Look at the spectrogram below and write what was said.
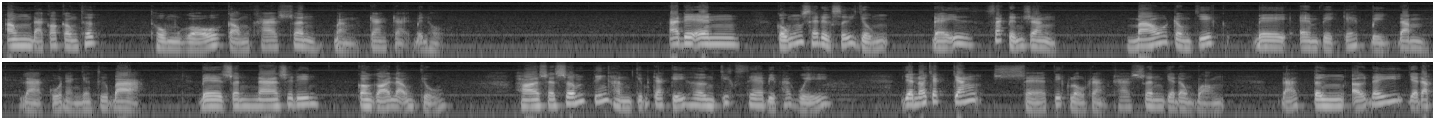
ông đã có công thức thùng gỗ cộng Carson bằng trang trại bên hồ. ADN cũng sẽ được sử dụng để xác định rằng máu trong chiếc BMW bị đâm là của nạn nhân thứ ba, Besanazidin, còn gọi là ông chủ. Họ sẽ sớm tiến hành kiểm tra kỹ hơn chiếc xe bị phá hủy và nó chắc chắn sẽ tiết lộ rằng Carson và đồng bọn đã từng ở đấy và đặt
